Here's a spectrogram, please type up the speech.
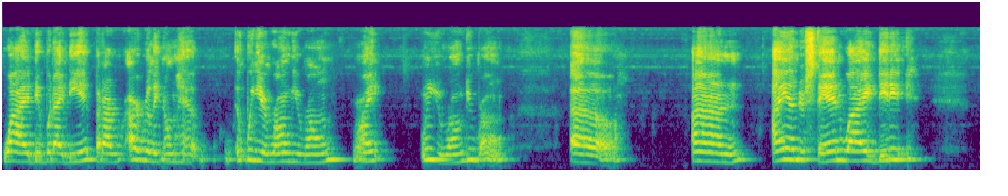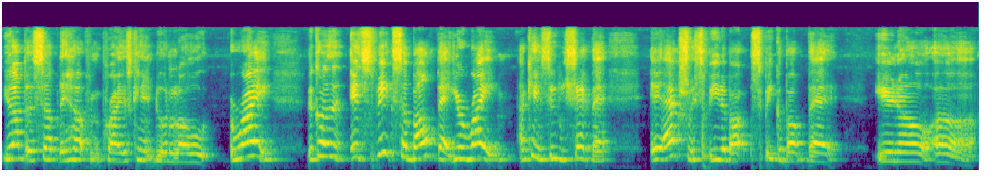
why I did what I did, but I, I really don't have, when you're wrong, you're wrong, right? when you're wrong, you're wrong. Uh, and I understand why I did it. You have to accept the help from Christ. Can't do it alone, right? Because it, it speaks about that. You're right. I can't see who said that. It actually speak about speak about that. You know, uh,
